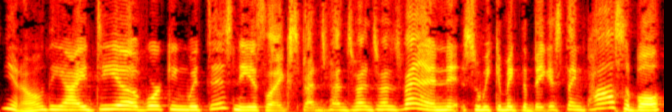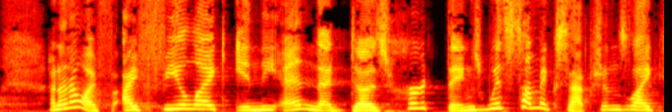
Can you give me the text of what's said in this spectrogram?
you know, the idea of working with Disney is like spend, spend, spend, spend, spend, so we can make the biggest thing possible. I don't know. I, f- I feel like in the end that does hurt things with some exceptions. Like,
